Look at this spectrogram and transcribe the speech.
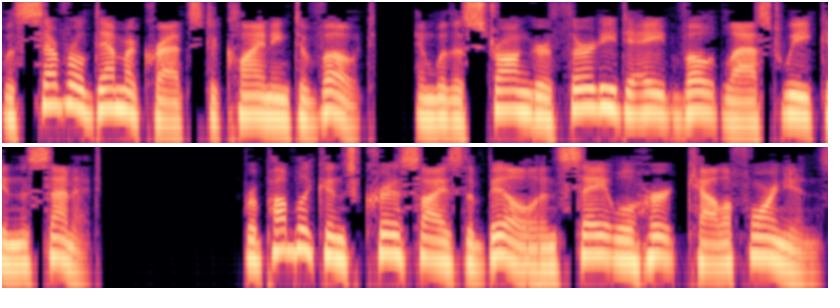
with several Democrats declining to vote, and with a stronger 30 to 8 vote last week in the Senate. Republicans criticize the bill and say it will hurt Californians.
